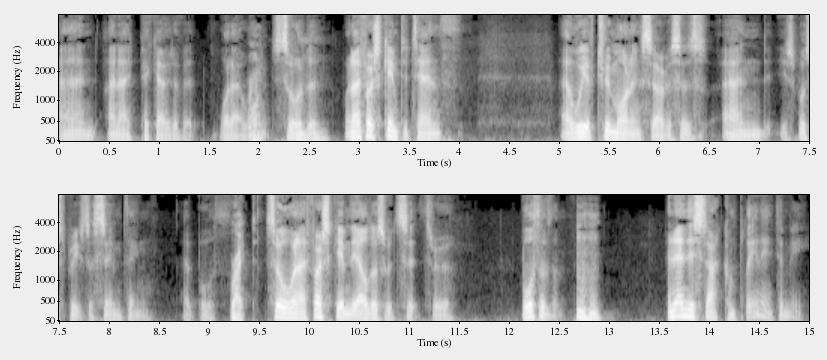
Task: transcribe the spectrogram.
and and I pick out of it what I want. Right. So that when I first came to tenth, uh, we have two morning services, and you're supposed to preach the same thing at both. Right. So when I first came, the elders would sit through both of them, Mhm. and then they start complaining to me.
